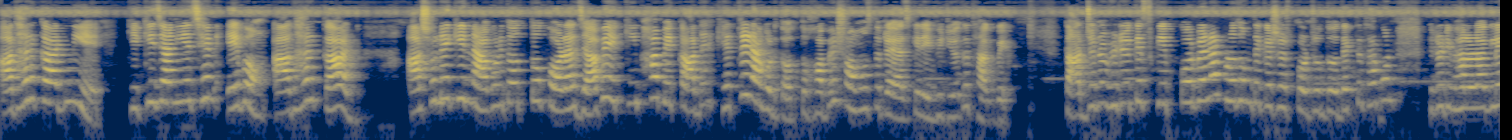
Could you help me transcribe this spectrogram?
আধার কার্ড নিয়ে কি কি জানিয়েছেন এবং আধার কার্ড আসলে কি নাগরিকত্ব করা যাবে? কীভাবে, কাদের ক্ষেত্রে নাগরিকত্ব হবে? সমস্তটাই আজকের এই ভিডিওতে থাকবে। তার জন্য ভিডিওকে স্কিপ করবেন না প্রথম থেকে শেষ পর্যন্ত দেখতে থাকুন। ভিডিওটি ভালো লাগলে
